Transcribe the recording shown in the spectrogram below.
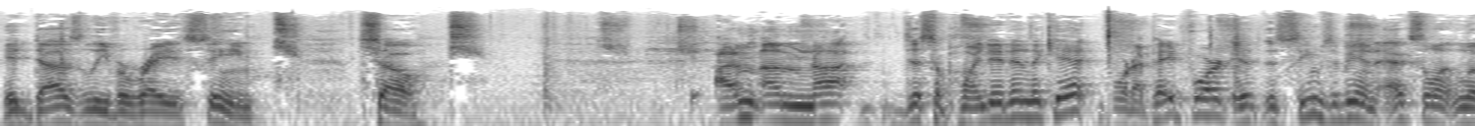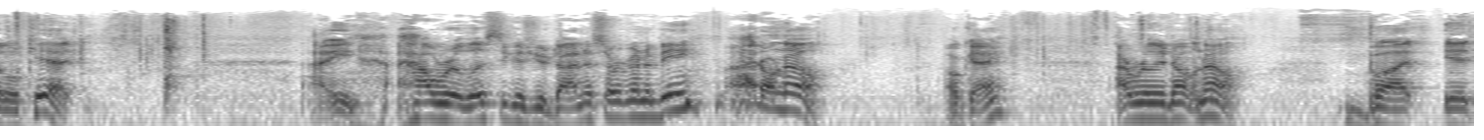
it does leave a raised seam. So I'm I'm not disappointed in the kit. For what I paid for it, it, it seems to be an excellent little kit. I mean, how realistic is your dinosaur going to be? I don't know. Okay, I really don't know. But it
